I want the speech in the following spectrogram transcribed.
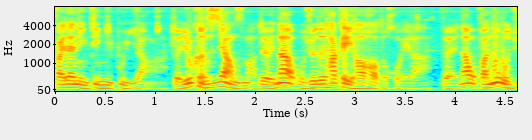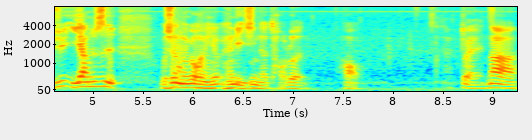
Fine Dining 定义不一样啊。对，有可能是这样子嘛？对，那我觉得他可以好好的回啦。对，那我反正我觉得一样，就是我现在能够很很理性的讨论。好，对，那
